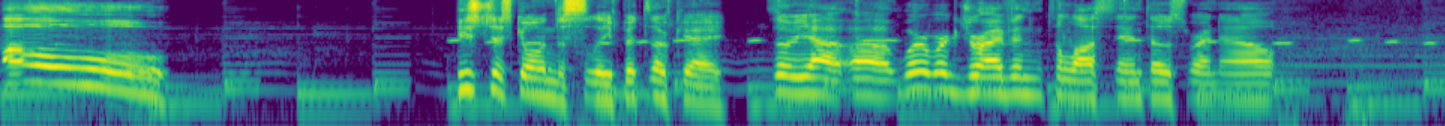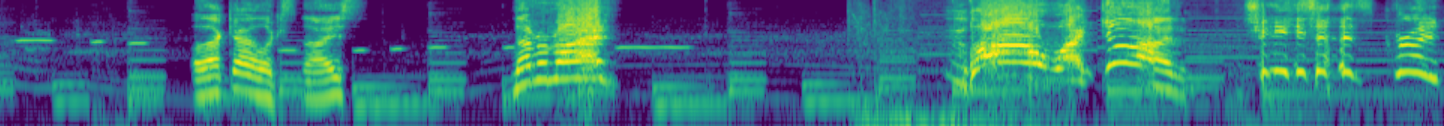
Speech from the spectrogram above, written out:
Oh! He's just going to sleep. It's okay. So yeah, uh, we're, we're driving to Los Santos right now. Oh, that guy looks nice. Never mind! Oh my god! Jesus Christ!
